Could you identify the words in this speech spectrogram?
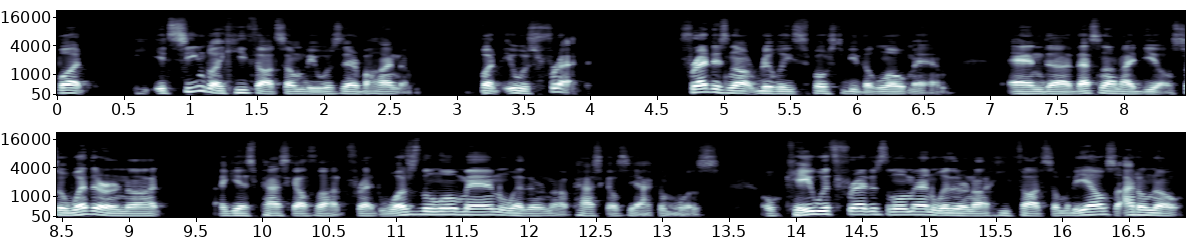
But it seemed like he thought somebody was there behind him. But it was Fred. Fred is not really supposed to be the low man, and uh, that's not ideal. So whether or not I guess Pascal thought Fred was the low man, whether or not Pascal Siakam was okay with Fred as the low man, whether or not he thought somebody else, I don't know.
